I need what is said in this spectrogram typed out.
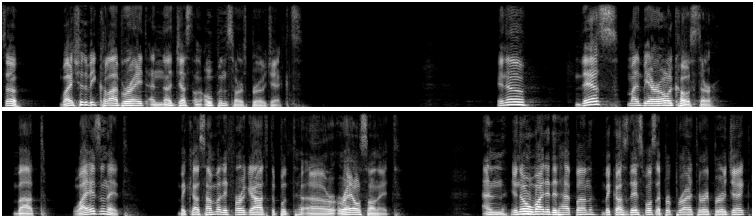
So, why should we collaborate and not just on open source projects? You know, this might be a roller coaster, but why isn't it? Because somebody forgot to put uh, Rails on it. And you know why did it happen? Because this was a proprietary project,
